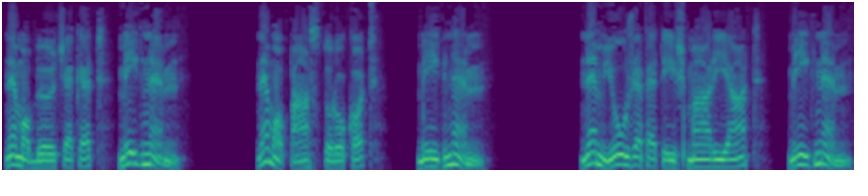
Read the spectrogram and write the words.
Nem a bölcseket, még nem. Nem a pásztorokat, még nem. Nem Józsepet és Máriát, még nem.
